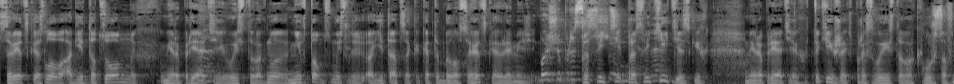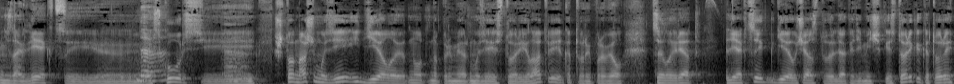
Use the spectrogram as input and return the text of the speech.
советское слово агитационных мероприятий, да. выставок, но не в том смысле агитация, как это было в советское время. Больше просвети, просветительских да? мероприятиях, таких же экспресс-выставок, курсов, не знаю, лекций, э, да. экскурсий. Да. И что наши музеи и делают. Ну, вот, например, Музей истории Латвии, который провел целый ряд лекций, где участвовали академические историки, которые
